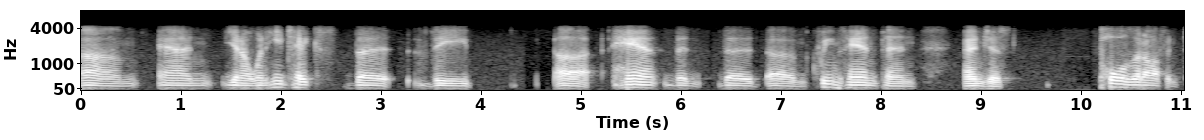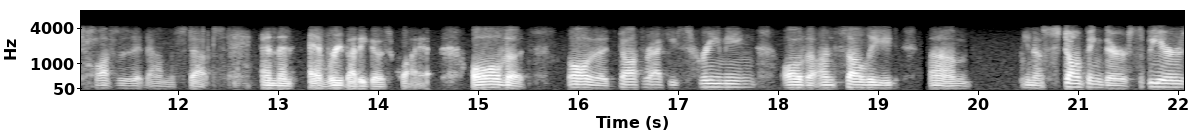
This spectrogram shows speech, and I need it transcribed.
um and you know when he takes the the uh hand the the um queen's hand pin and just pulls it off and tosses it down the steps. And then everybody goes quiet. All the all the dothraki screaming all the unsullied um you know stomping their spears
